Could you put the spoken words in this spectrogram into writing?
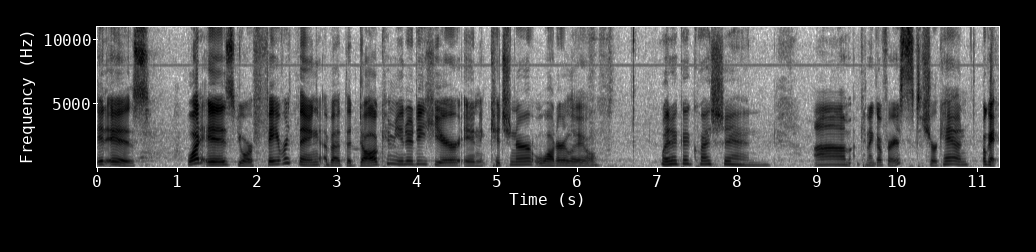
It is what is your favorite thing about the dog community here in Kitchener Waterloo? What a good question. Um, can I go first? Sure can. Okay.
